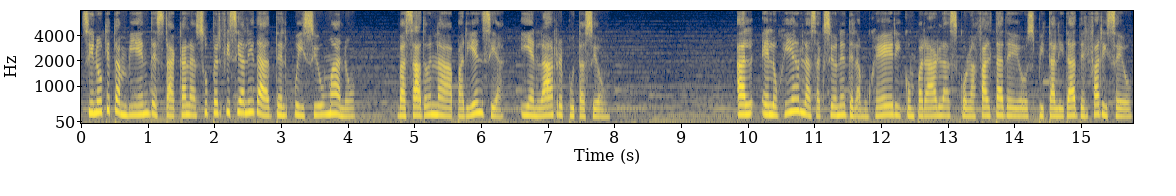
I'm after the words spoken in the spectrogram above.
sino que también destaca la superficialidad del juicio humano basado en la apariencia y en la reputación. Al elogiar las acciones de la mujer y compararlas con la falta de hospitalidad del fariseo,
